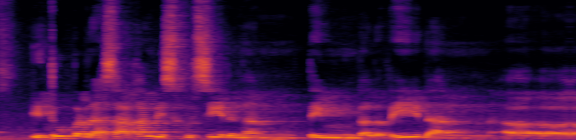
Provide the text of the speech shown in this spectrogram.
Hmm. itu berdasarkan diskusi dengan tim galeri dan eh,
